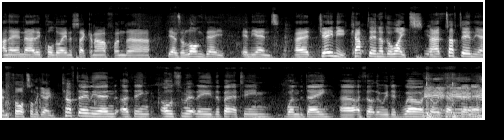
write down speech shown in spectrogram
and then uh, they pulled away in the second half. And uh, yeah, it was a long day in the end. Uh, Jamie, captain of the Whites, uh, tough day in the end. Thoughts on the game? Tough day in the end. I think ultimately the better team won the day. Uh, I thought that we did well. I thought we kept in it.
